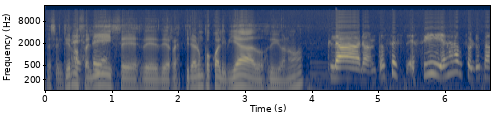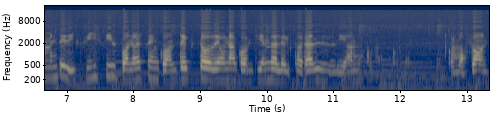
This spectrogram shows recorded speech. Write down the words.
De sentirnos este, felices, de, de respirar un poco aliviados, digo, ¿no? Claro, entonces eh, sí, es absolutamente difícil ponerse en contexto de una contienda electoral, digamos, como, como, son.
